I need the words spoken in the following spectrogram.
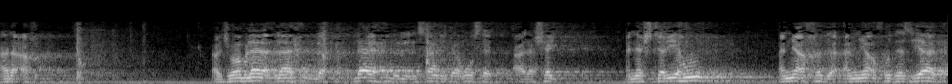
على آخر. الجواب لا لا يحل لا يحل للإنسان إذا وصل على شيء أن يشتريه أن يأخذ أن يأخذ زيادة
